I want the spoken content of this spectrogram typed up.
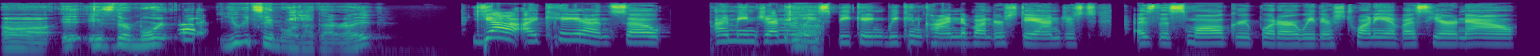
Uh, is there more? Uh, you could say more about that, right? Yeah, I can. So, I mean, generally Yeah. speaking, we can kind of understand just as the small group, what are we? There's 20 of us here now.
